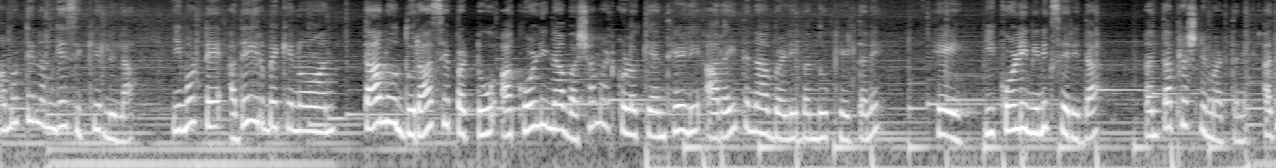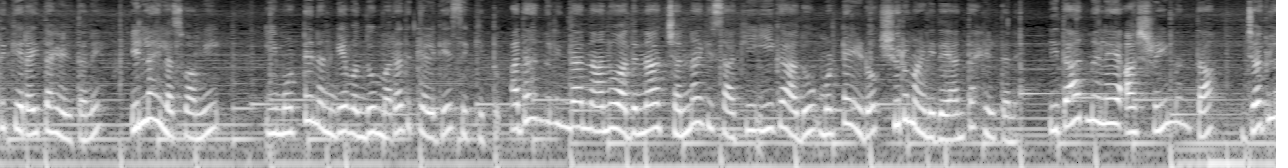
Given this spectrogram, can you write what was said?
ಆ ಮೊಟ್ಟೆ ನಮ್ಗೆ ಸಿಕ್ಕಿರ್ಲಿಲ್ಲ. ಈ ಮೊಟ್ಟೆ ಅದೇ ಇರ್ಬೇಕೇನೋ ಅಂತ ತಾನು ದುರಾಸೆ ಪಟ್ಟು ಆ ಕೋಳಿನ ವಶ ಮಾಡ್ಕೊಳ್ಳೋಕೆ ಅಂತ ಹೇಳಿ ಆ ರೈತನ ಬಳಿ ಬಂದು ಕೇಳ್ತಾನೆ, ಹೇ, ಈ ಕೋಳಿ ನಿನಗೆ ಸೇರಿದ್ದ? ಅಂತ ಪ್ರಶ್ನೆ ಮಾಡ್ತಾನೆ. ಅದಕ್ಕೆ ರೈತ ಹೇಳ್ತಾನೆ, ಇಲ್ಲ ಇಲ್ಲ ಸ್ವಾಮಿ ಈ ಮೊಟ್ಟೆ ನನಗೆ ಒಂದು ಮರದ ಕೆಳಗೆ ಸಿಕ್ಕಿತ್ತು. ಅದಾದ್ಮೇಲಿಂದ ನಾನು ಅದನ್ನ ಚೆನ್ನಾಗಿ ಸಾಕಿ ಈಗ ಅದು ಮೊಟ್ಟೆ ಇಡೋ ಶುರು ಮಾಡಿದೆ ಅಂತ ಹೇಳ್ತಾನೆ. ಇದಾದ್ಮೇಲೆ ಆ ಶ್ರೀಮಂತ ಜಗಳ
